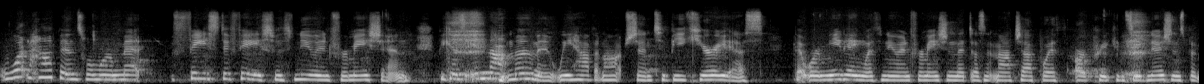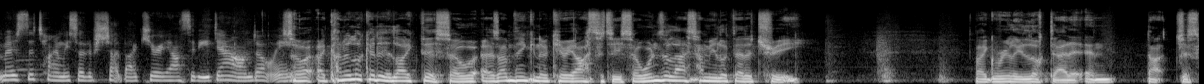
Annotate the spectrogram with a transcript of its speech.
what happens when we're met face to face with new information? Because in that moment, we have an option to be curious that we're meeting with new information that doesn't match up with our preconceived notions. But most of the time, we sort of shut that curiosity down, don't we? So I, I kind of look at it like this. So as I'm thinking of curiosity, so when's the last time you looked at a tree? Like really looked at it and not just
